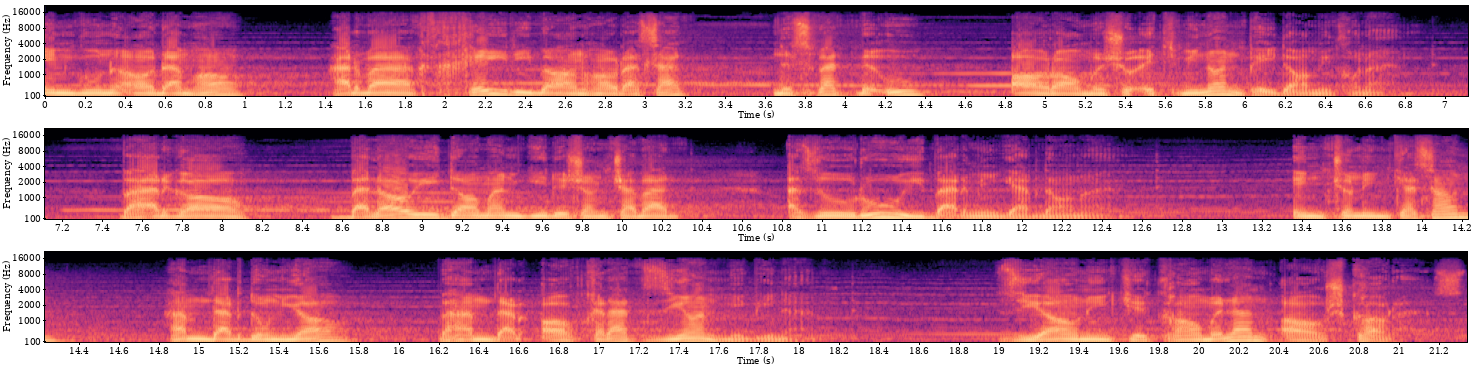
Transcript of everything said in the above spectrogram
این گونه آدم ها هر وقت خیری به آنها رسد نسبت به او آرامش و اطمینان پیدا می کنند و هرگاه بلایی دامنگیرشان شود از او روی برمیگردانند. این چون این کسان هم در دنیا و هم در آخرت زیان می‌بینند. زیانی که کاملا آشکار است.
